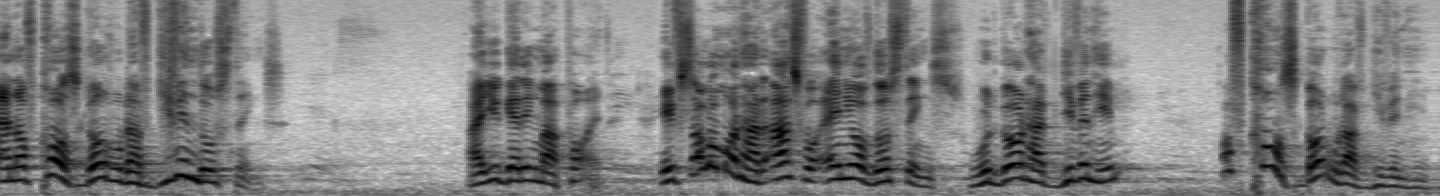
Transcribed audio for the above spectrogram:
And of course, God would have given those things. Are you getting my point? If Solomon had asked for any of those things, would God have given him? Of course, God would have given him.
